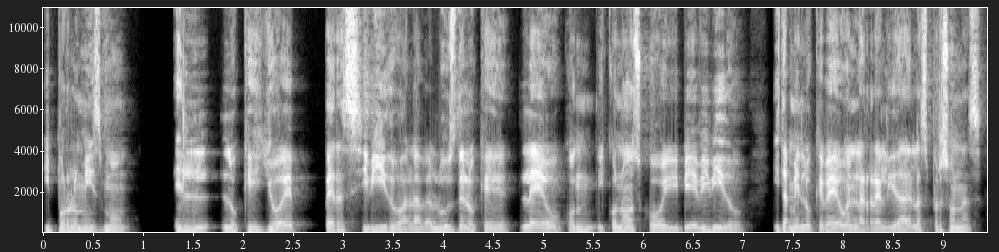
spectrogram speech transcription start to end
Y por lo mismo, el, lo que yo he percibido a la luz de lo que leo con, y conozco y he vivido, y también lo que veo en la realidad de las personas,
